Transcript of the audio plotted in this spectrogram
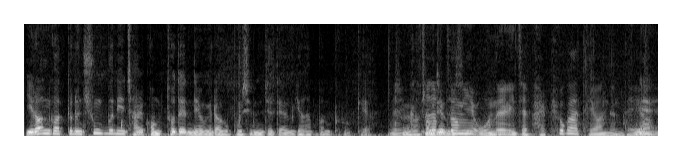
이런 것들은 충분히 잘 검토된 내용이라고 보시는지에 대한 의견 한번 물을게요. 네, 정재훈 접종이. 오늘 이제 발표가 되었는데요. 네.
